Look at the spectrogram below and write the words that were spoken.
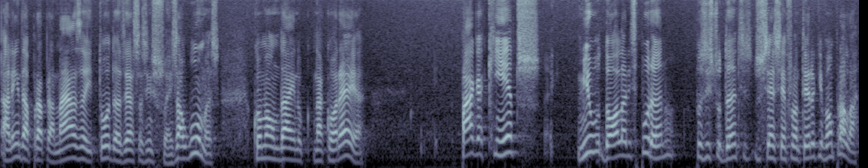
além da própria NASA e todas essas instituições. Algumas, como a Hyundai no, na Coreia, paga 500 mil dólares por ano para os estudantes do Ciência Sem Fronteira que vão para lá.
